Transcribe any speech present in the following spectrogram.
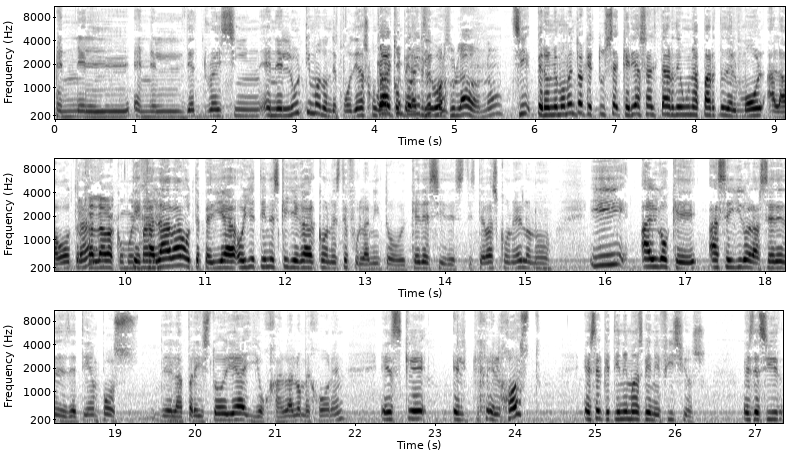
en el, en el Dead Racing, en el último donde podías jugar Cada quien puede irse cooperativo, por su lado, ¿no? Sí, pero en el momento que tú se- querías saltar de una parte del mall a la otra, Te jalaba como te jalaba o te pedía, oye, tienes que llegar con este fulanito, ¿qué decides? ¿Te- ¿Te vas con él o no? Y algo que ha seguido la serie desde tiempos de la prehistoria y ojalá lo mejoren, es que el, el host es el que tiene más beneficios. Es decir,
